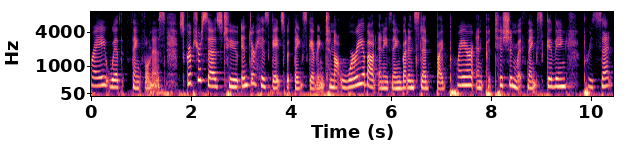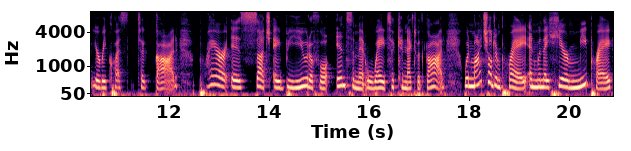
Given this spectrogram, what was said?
pray with thankfulness. Scripture says to enter his gates with thanksgiving, to not worry about anything, but instead by prayer and petition with thanksgiving, present your requests to God. Prayer is such a beautiful, intimate way to connect with God. When my children pray and when they hear me pray,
